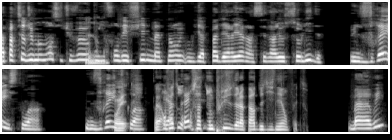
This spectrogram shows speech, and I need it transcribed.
À partir du moment, si tu veux, où ils font des films maintenant où il n'y a pas derrière un scénario solide, une vraie histoire, une vraie Oui. histoire. Ouais, en Et fait, après, on s'attend plus de la part de Disney, en fait. Bah oui,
